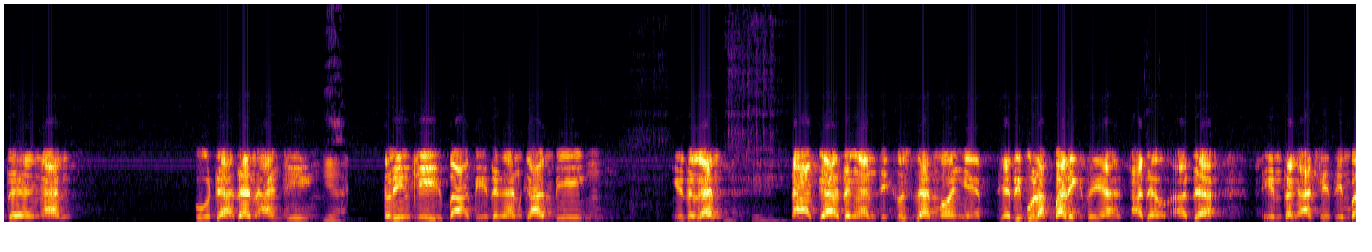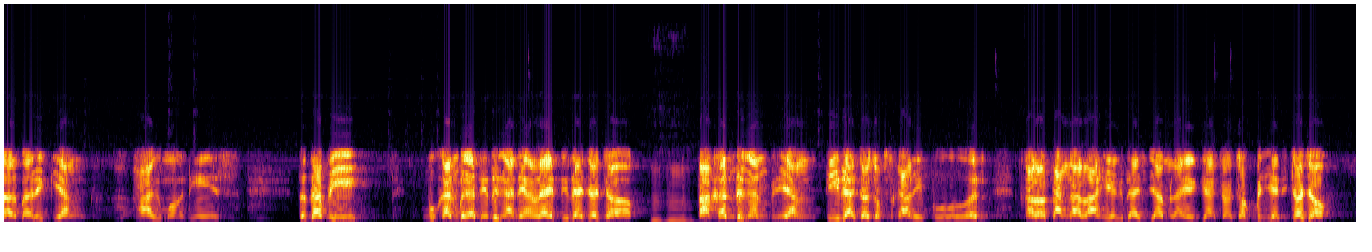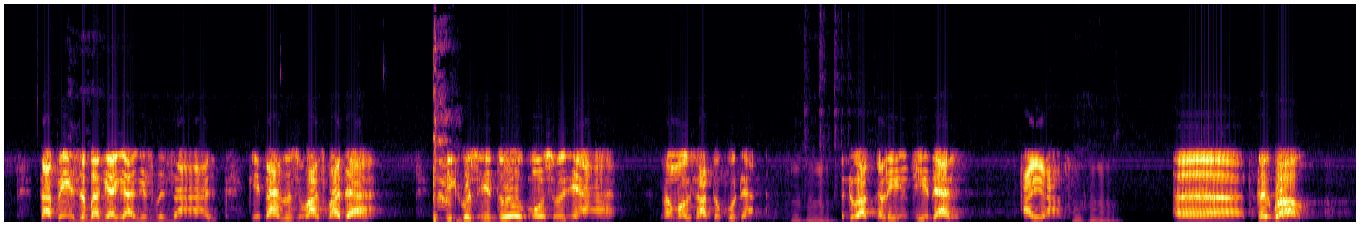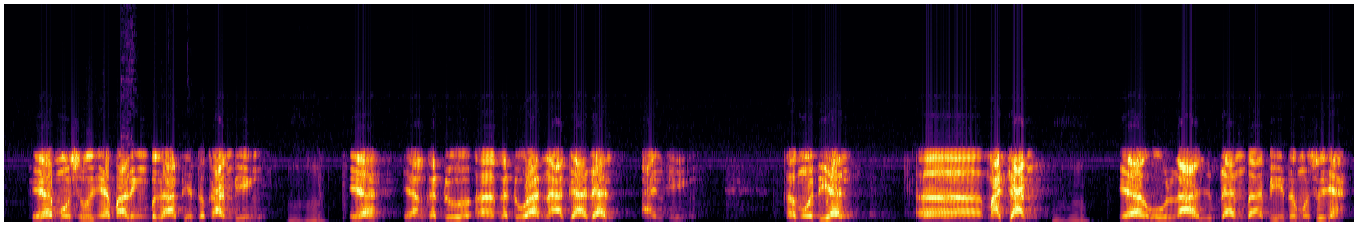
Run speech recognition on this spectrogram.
dengan kuda dan anjing. Ya. Kelinci, babi dengan kambing. Gitu kan? Oke. naga dengan tikus dan monyet. Jadi bolak-balik tuh ya. Ada ada interaksi timbal balik yang harmonis. Tetapi bukan berarti dengan yang lain tidak cocok. Mhm. Bahkan dengan yang tidak cocok sekalipun, kalau tanggal lahir dan jam lahirnya cocok menjadi cocok. Tapi sebagai garis besar, kita harus waspada. Tikus itu musuhnya nomor satu kuda, Mhm. kedua kelinci dan ayam. Mhm. Eh, kerbau. Ya, musuhnya paling berat itu kambing. Mhm. Ya, yang kedua eh, kedua naga dan anjing. Kemudian eh, macan. Mhm. Ya, ular dan babi itu musuhnya.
